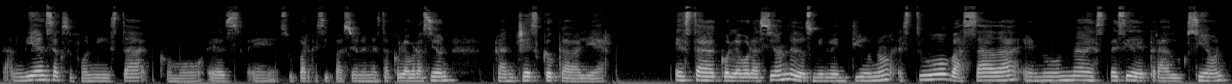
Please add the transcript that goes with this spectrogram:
también saxofonista, como es eh, su participación en esta colaboración, Francesco Cavalier. Esta colaboración de 2021 estuvo basada en una especie de traducción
